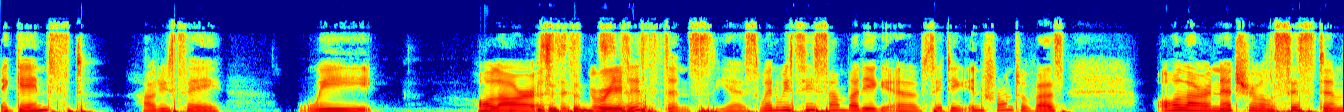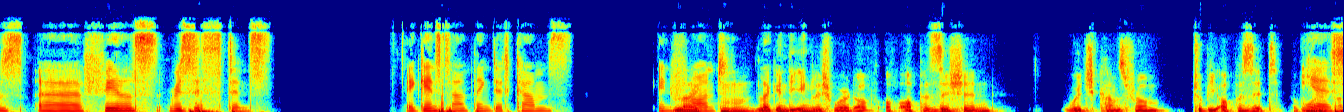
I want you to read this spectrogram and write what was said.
against. How do you say? We all our resistance. resistance. Yes, when we see somebody uh, sitting in front of us, all our natural systems uh, feels resistance against something that comes in like, front. Mm-hmm, like in the English word of, of opposition, which comes from to be opposite of one yes, another.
